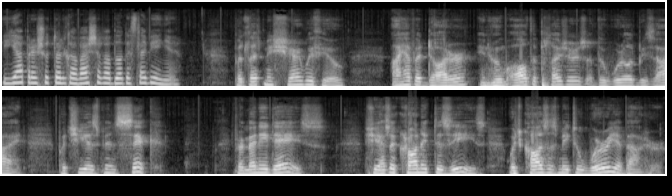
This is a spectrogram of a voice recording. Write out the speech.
и я прошу только вашего благословения. But let me share with you, I have a daughter in whom all the pleasures of the world reside, but she has been sick for many days. She has a chronic disease which causes me to worry about her.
